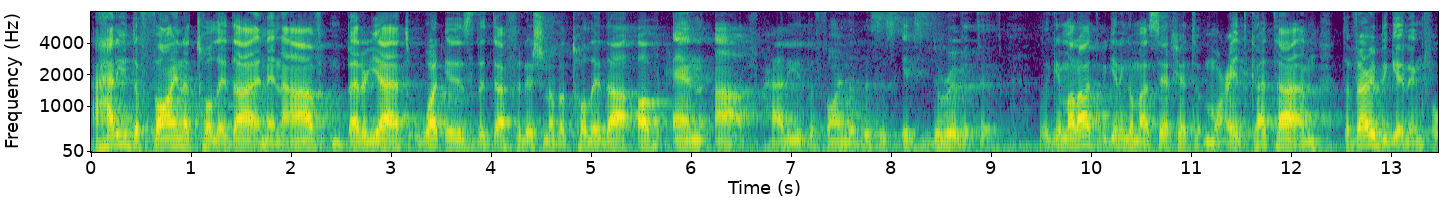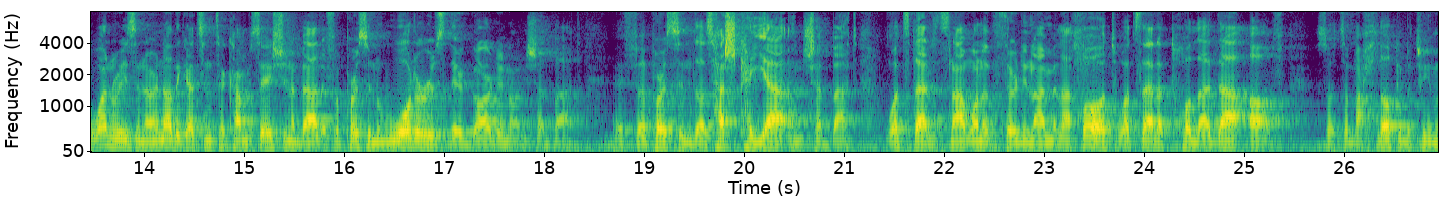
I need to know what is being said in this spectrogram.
How do you define a toleda and an av? Better yet, what is the definition of a toleda of an av? How do you define that this is its derivative? The Gemara at the beginning of Masechet Moed Katan, the very beginning, for one reason or another, gets into a conversation about if a person waters their garden on Shabbat. If a person does hashkaya on Shabbat, what's that? It's not one of the 39 melachot. What's that a tolada of? So it's a mahloka between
